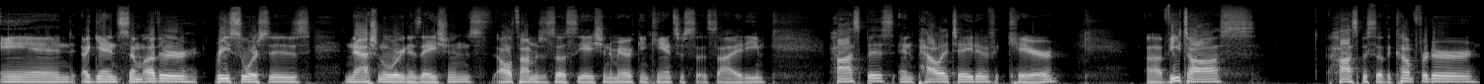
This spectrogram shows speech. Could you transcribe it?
and again some other resources, national organizations, Alzheimer's Association, American Cancer Society, Hospice and Palliative Care, uh, Vitas, Hospice of the Comforter,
